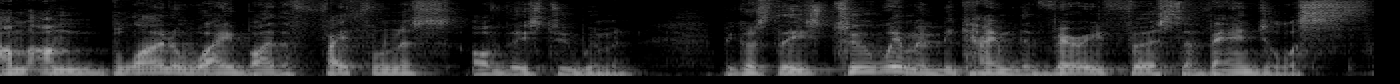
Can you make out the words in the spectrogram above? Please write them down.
I'm, I'm blown away by the faithfulness of these two women because these two women became the very first evangelists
